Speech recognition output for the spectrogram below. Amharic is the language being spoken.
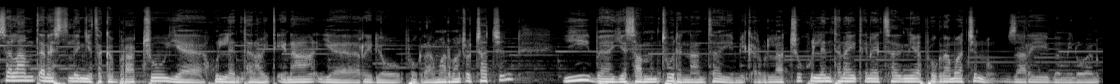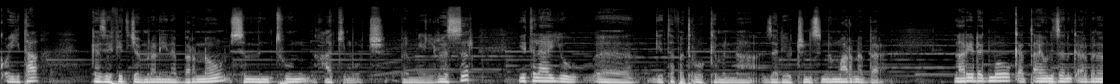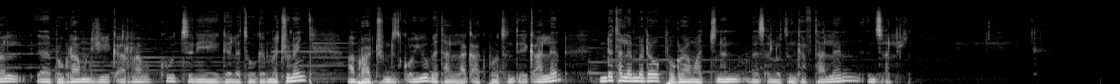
ሰላም ጤና ይስጥልኝ። የተከበራችሁ የሁለንተናዊ ጤና የሬዲዮ ፕሮግራም አድማጮቻችን፣ ይህ በየሳምንቱ ወደ እናንተ የሚቀርብላችሁ ሁለንተናዊ ጤና የተሰኘ ፕሮግራማችን ነው። ዛሬ በሚኖረን ቆይታ ከዚህ በፊት ጀምረን የነበርነውን ስምንቱን ሐኪሞች በሚል ርዕስ የተለያዩ የተፈጥሮ ሕክምና ዘዴዎችን ስንማር ነበር። ዛሬ ደግሞ ቀጣዩን ይዘን ቀርበናል። ፕሮግራሙን ይዤ የቀረብኩት እኔ ገለቶ ገመቹ ነኝ። አብራችሁ እንድትቆዩ በታላቅ አክብሮት እንጠይቃለን። እንደተለመደው ፕሮግራማችንን በጸሎት እንከፍታለን። እንጸልይ።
